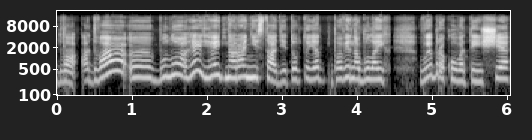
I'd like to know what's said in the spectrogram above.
Два. А два е, було геть-геть на ранній стадії. Тобто я повинна була їх вибракувати ще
